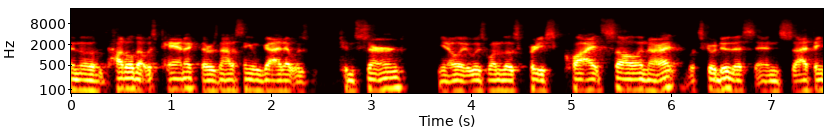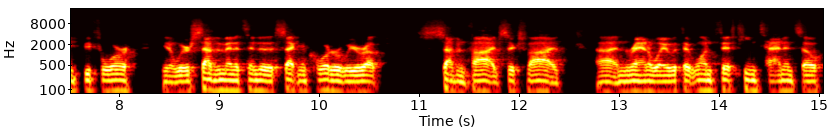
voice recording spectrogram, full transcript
in the huddle that was panicked. There was not a single guy that was concerned. You know, it was one of those pretty quiet, solid. All right, let's go do this. And so I think before you know, we were seven minutes into the second quarter, we were up seven five, six five, uh, and ran away with it, one fifteen ten. And so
